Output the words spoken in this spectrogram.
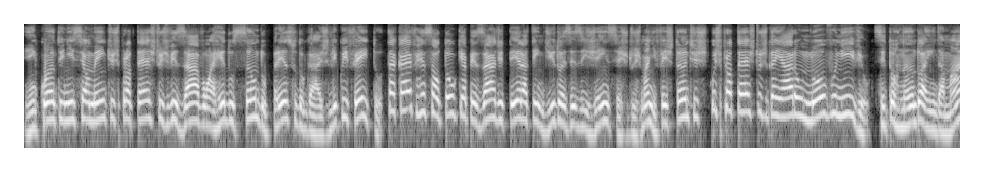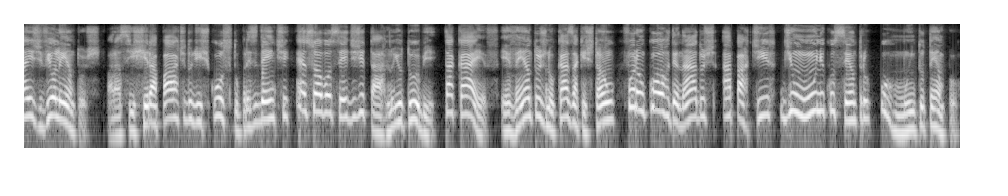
Enquanto inicialmente os protestos visavam a redução do preço do gás liquefeito, Takaev ressaltou que apesar de ter atendido às exigências dos manifestantes, os protestos ganharam um novo nível, se tornando ainda mais violentos. Para assistir a parte do discurso do presidente, é só você digitar no YouTube Takaev. Eventos no Cazaquistão foram coordenados a partir de um único centro por muito tempo.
